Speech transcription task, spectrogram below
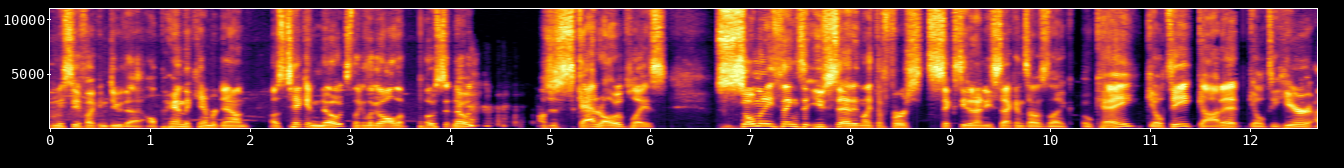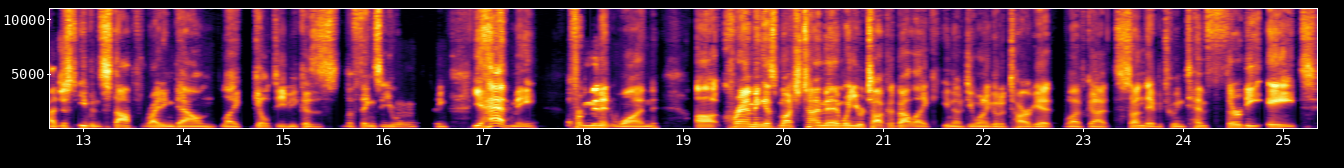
Let me see if I can do that. I'll pan the camera down. I was taking notes. Like, look at all the post-it notes. I'll just scatter all over the place. So many things that you said in like the first 60 to 90 seconds. I was like, okay, guilty, got it, guilty here. I just even stopped writing down like guilty because the things that you were Mhm. saying, you had me from minute one uh cramming as much time in when you were talking about like you know do you want to go to target? Well i've got sunday between 1038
